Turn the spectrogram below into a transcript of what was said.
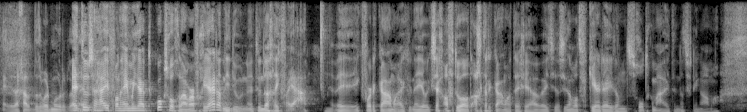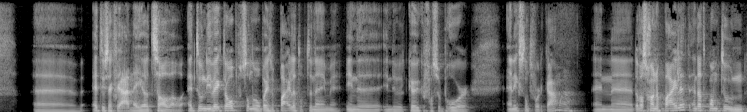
Hey, dat, gaat, dat wordt moeilijk dan. en toen zei hij van, hé, maar jij hebt de kokschool gedaan, waarvoor ga jij dat niet doen? En toen dacht ik van, ja, ik voor de camera. Ik, nee joh, ik zeg af en toe wel wat achter de camera tegen jou, weet je. Als je dan wat verkeerd deed, dan schold ik hem uit en dat soort dingen allemaal. Eh, en toen zei ik van, ja, nee joh, het zal wel. En toen die week erop stonden we opeens een pilot op te nemen in de, in de keuken van zijn broer. En ik stond voor de camera. En eh, dat was gewoon een pilot. En dat kwam toen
